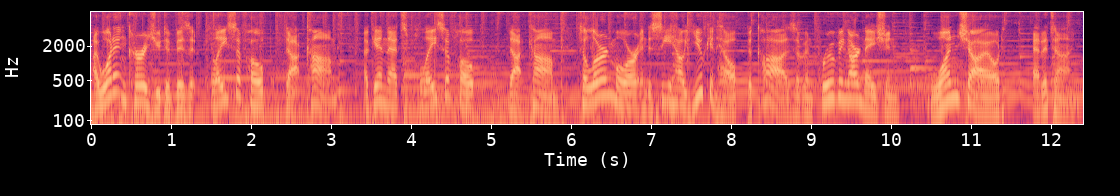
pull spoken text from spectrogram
I want to encourage you to visit placeofhope.com. Again, that's placeofhope.com to learn more and to see how you can help the cause of improving our nation one child at a time.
